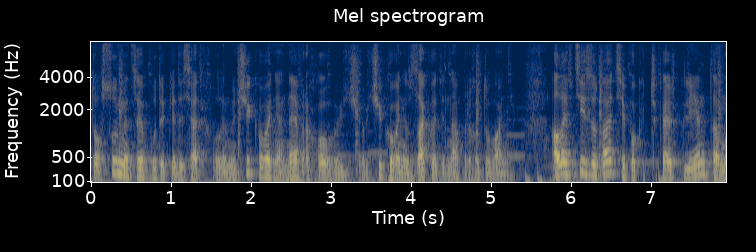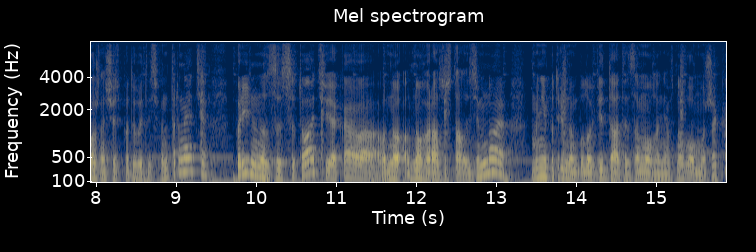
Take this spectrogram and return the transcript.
то в сумі це буде 50 хвилин очікування, не враховуючи очікування в закладі на приготування. Але в цій ситуації, поки чекаєш клієнта, можна щось подивитись в інтернеті. Порівняно з ситуацією, яка одного разу стала зі мною, мені потрібно було віддати замовлення в новому ЖК.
